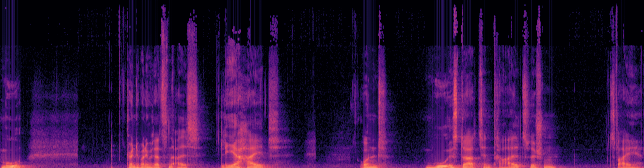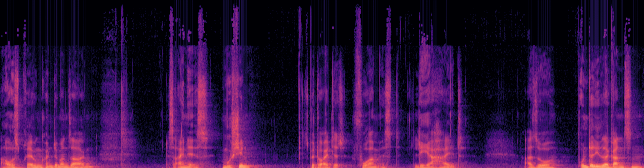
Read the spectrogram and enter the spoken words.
Mu. Könnte man übersetzen als Leerheit. Und Mu ist da zentral zwischen zwei Ausprägungen, könnte man sagen. Das eine ist Mushin, das bedeutet Form ist Leerheit. Also unter dieser ganzen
